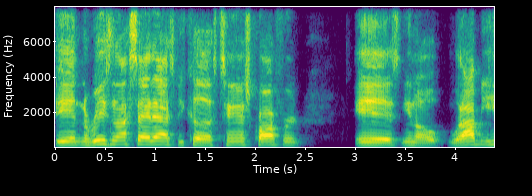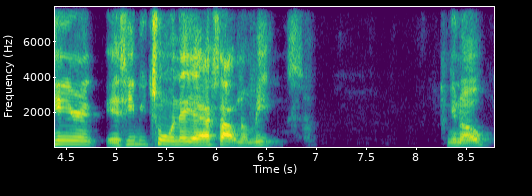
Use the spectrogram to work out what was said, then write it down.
And the reason I say that is because Terence Crawford is, you know, what I be hearing is he be chewing their ass out in the meetings. You know,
